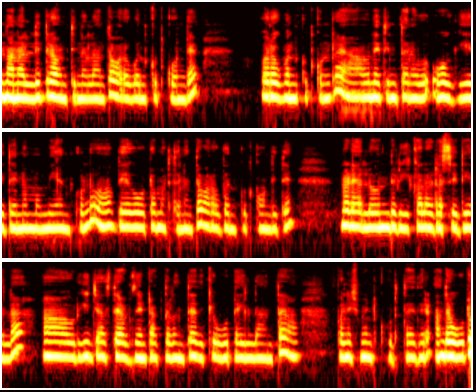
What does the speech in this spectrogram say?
ನಾನು ಅಲ್ಲಿದ್ದರೆ ಅವ್ನು ತಿನ್ನಲ್ಲ ಅಂತ ಹೊರಗೆ ಬಂದು ಕೂತ್ಕೊಂಡೆ. ಹೊರಗೆ ಬಂದು ಕೂತ್ಕೊಂಡ್ರೆ ಅವನೇ ತಿಂತಾನೆ ಹೋಗಿ ಇದೆ ನಮ್ಮ ಮಮ್ಮಿ ಅಂದ್ಕೊಂಡು ಬೇಗ ಊಟ ಮಾಡ್ತಾನೆ ಅಂತ ಹೊರಗೆ ಬಂದು ಕೂತ್ಕೊಂಡಿದ್ದೆ. ನೋಡಿ, ಅಲ್ಲೊಂದು ಹುಡುಗಿ ಕಲರ್ ಡ್ರೆಸ್ ಇದೆಯಲ್ಲ ಹುಡುಗಿ ಜಾಸ್ತಿ ಅಬ್ಸೆಂಟ್ ಆಗ್ತಾಳಂತೆ, ಅದಕ್ಕೆ ಊಟ ಇಲ್ಲ ಅಂತ ಪನಿಷ್ಮೆಂಟ್ ಕೊಡ್ತಾ ಇದ್ದಾರೆ ಅಂದರೆ ಊಟ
